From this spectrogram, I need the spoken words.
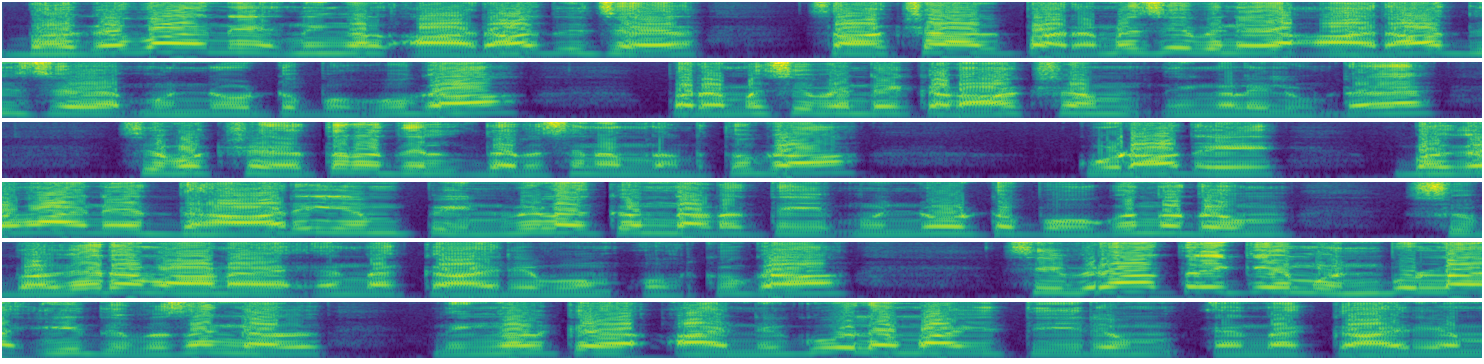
ഭഗവാനെ നിങ്ങൾ ആരാധിച്ച് സാക്ഷാൽ പരമശിവനെ ആരാധിച്ച് മുന്നോട്ട് പോവുക. പരമശിവന്റെ കടാക്ഷം നിങ്ങളിലുണ്ട്. ശിവക്ഷേത്രത്തിൽ ദർശനം നടത്തുക. കൂടാതെ ഭഗവാനെ ധാരയും പിൻവിളക്കും നടത്തി മുന്നോട്ടു പോകുന്നതും ശുഭകരമാണ് എന്ന കാര്യവും ഓർക്കുക. ശിവരാത്രിക്ക് മുൻപുള്ള ഈ ദിവസങ്ങൾ നിങ്ങൾക്ക് അനുകൂലമായി തീരും എന്ന കാര്യം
